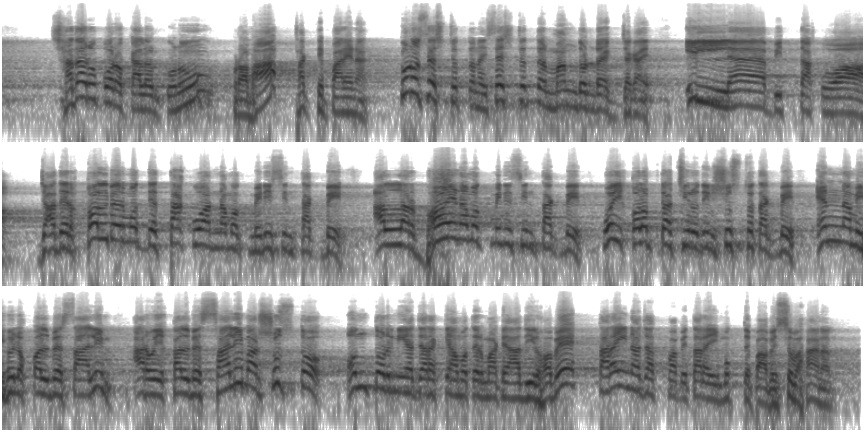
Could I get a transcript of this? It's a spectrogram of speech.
সাদার উপরও কালোর কোনো প্রভাব থাকতে পারে না। কোনো শ্রেষ্ঠত্ব নাই, শ্রেষ্ঠত্বের মানদণ্ড এক জায়গায়। ইল্লা বিত্তাকোয়া, যাদের কলবের মধ্যে তাকুয়ার নামক মেডিসিন থাকবে আল্লাহর ভয় নামক মেডিসিন থাকবে, ওই কলবটা চিরদিন সুস্থ থাকবে। এর নামই হলো কলবে সালিম। আর ওই কলবে সালিম আর সুস্থ অন্তর নিয়ে যারা কেয়ামতের মাঠে আদির হবে, তারাই নাজাত পাবে, তারাই মুক্তি পাবে। সুবহানাল্লাহ।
